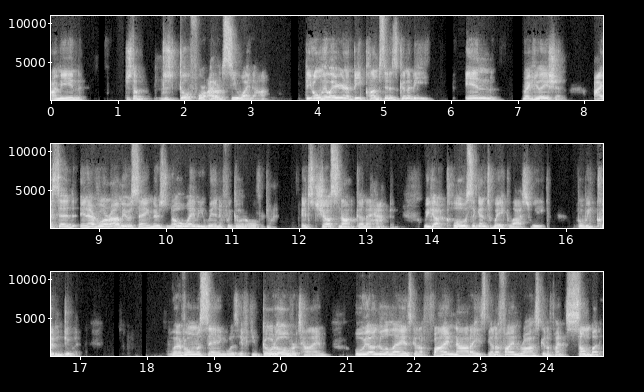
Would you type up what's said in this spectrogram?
I mean, just a just go for it. I don't see why not. The only way you're going to beat Clemson is going to be in regulation. I said, and everyone around me was saying, there's no way we win if we go to overtime. It's just not going to happen. We got close against Wake last week, but we couldn't do it. What everyone was saying was if you go to overtime, Uiagalelei is going to find Ngata. He's going to find Ross, going to find somebody.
